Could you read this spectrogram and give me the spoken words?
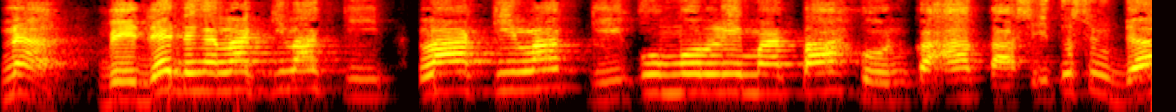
Nah, beda dengan laki-laki. Laki-laki umur lima tahun ke atas itu sudah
